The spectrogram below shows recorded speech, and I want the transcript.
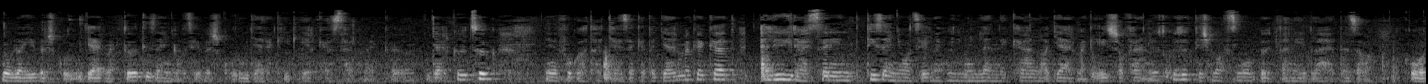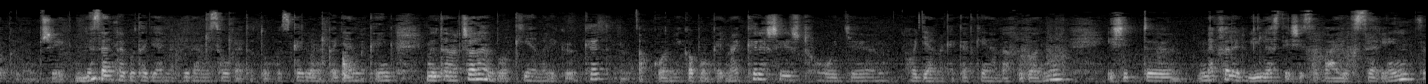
0 éves korú gyermektől 18 éves korú gyerekig érkezhetnek gyerkőcök, fogadhatja ezeket a gyermekeket. Előírás szerint 18 évnek minimum lenni kell a gyermek és a felnőtt között, és maximum 50 év lehet ez a korkülönbség. Ugye a Szent a gyermekvédelmi szolgáltatóhoz kerülnek a gyermekeink, miután a családból kiemelik őket, akkor mi kapunk egy megkeresést, hogy, hogy gyermekeket kéne befogadnunk, és itt megfelelő illesztési szabályok szerint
